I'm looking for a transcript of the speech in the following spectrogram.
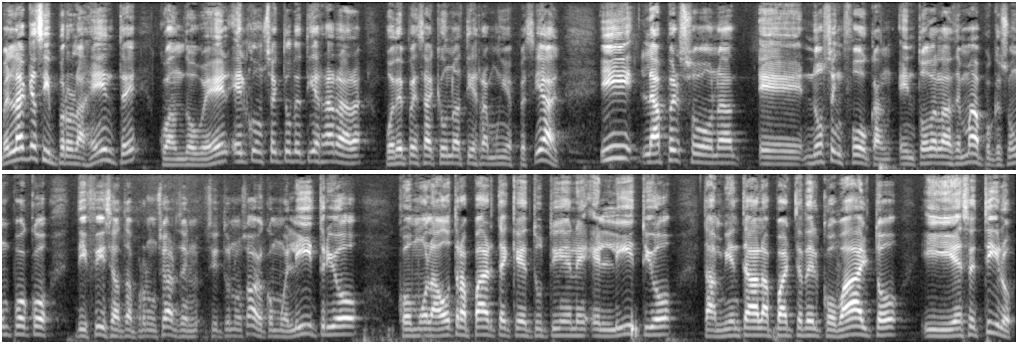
¿Verdad que sí? Pero la gente, cuando ve el, concepto de tierra rara, puede pensar que es una tierra muy especial. Y las personas eh, no se enfocan en todas las demás porque son un poco difíciles hasta pronunciarse si tú no sabes, como el litrio, como la otra parte que tú tienes, el litio, también da la parte del cobalto y ese estilo.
